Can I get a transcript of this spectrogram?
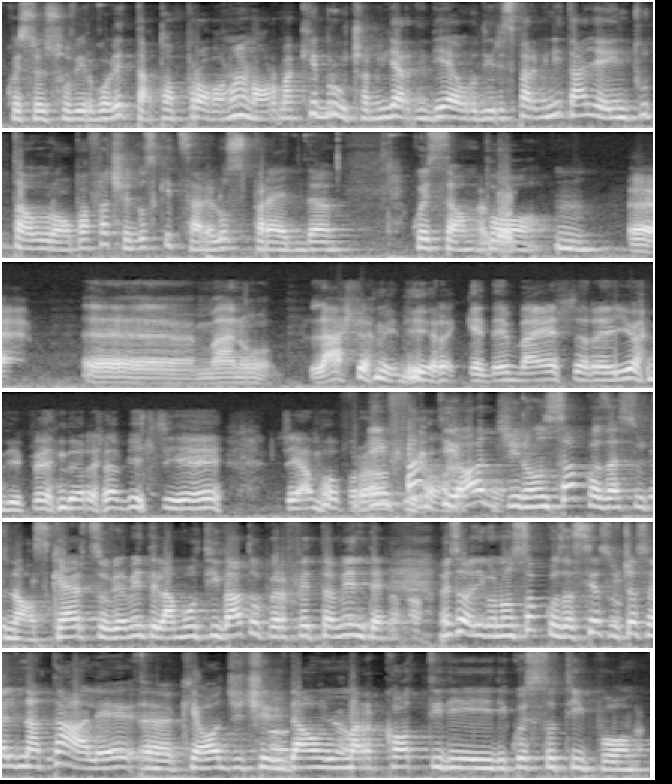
questo è il suo virgolettato, approva una norma che brucia miliardi di euro di risparmi in Italia e in tutta Europa facendo schizzare lo spread. Questo è un allora, po'... Mm. Eh, eh, Manu, lasciami dire che debba essere io a difendere la BCE siamo proprio... Infatti oggi non so cosa è successo, no scherzo ovviamente l'ha motivato perfettamente, ma insomma dico non so cosa sia successo, è il Natale eh, che oggi ci ridà un Marcotti di, di questo tipo.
